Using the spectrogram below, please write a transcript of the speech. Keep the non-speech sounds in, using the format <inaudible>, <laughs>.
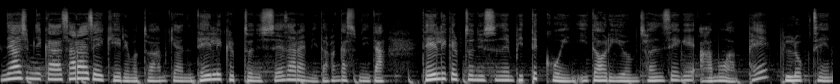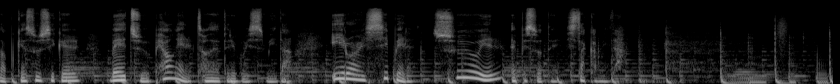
안녕하십니까. 사라 JK 리모트와 함께하는 Daily Crypto 뉴스의 사라입니다. 반갑습니다. Daily Crypto 뉴스는 비트코인, 이더리움, 전 세계 암호화폐, 블록체인 업계 소식을 매주 평일 전해드리고 있습니다. 1월 10일 수요일 에피소드 시작합니다.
